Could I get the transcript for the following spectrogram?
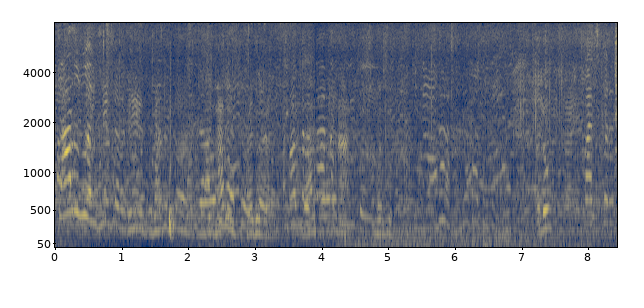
चार रुपये हॅलो? पाच परत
